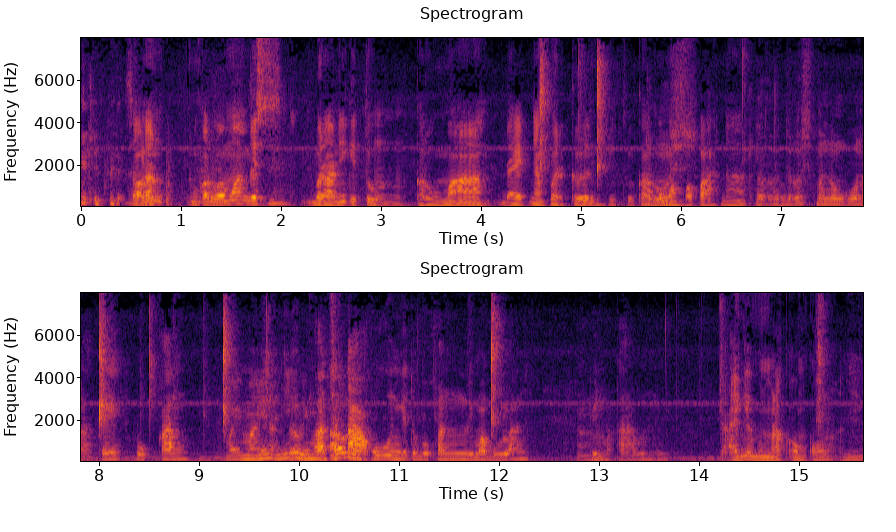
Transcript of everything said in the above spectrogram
gitu soalnya muka dua mah geus berani gitu ke rumah daek nyamperkeun gitu ka mamang papahna Eh, gitu. terus menunggu nanti bukan main-main anjing eh, lima bukan tahun setahun gitu bukan lima bulan tapi lima tahun eh. Cak aing mun melak ongkol anjing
